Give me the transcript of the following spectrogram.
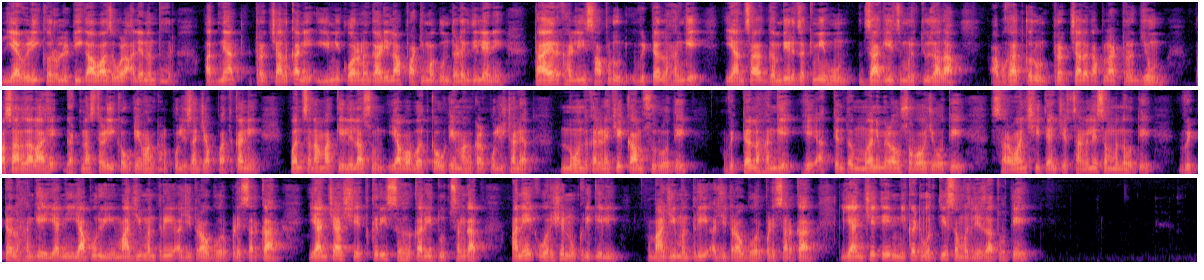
यावेळी करोलिटी गावाजवळ आल्यानंतर अज्ञात ट्रक चालकाने युनिकॉर्न गाडीला पाठीमागून धडक दिल्याने टायर खाली सापडून विठ्ठल हांगे यांचा गंभीर जखमी होऊन जागीच मृत्यू झाला. अपघात करून ट्रक चालक आपला ट्रक घेऊन पसार झाला आहे. घटनास्थळी कवठे महांकाळ पोलिसांच्या पथकाने पंचनामा केलेला असून याबाबत कवठे महांकाळ पोलीस ठाण्यात नोंद करण्याचे काम सुरू होते. विठ्ठल हंगे हे अत्यंत मनमिळावू स्वभावाचे होते. सर्वांशी त्यांचे चांगले संबंध होते. विठ्ठल हंगे यांनी यापूर्वी माजी मंत्री अजितराव घोरपडे सरकार यांच्या शेतकरी सहकारी दूध संघात अनेक वर्षे नोकरी केली. माजी मंत्री अजितराव घोरपडे सरकार यांचे ते निकटवर्ती समजले जात होते.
